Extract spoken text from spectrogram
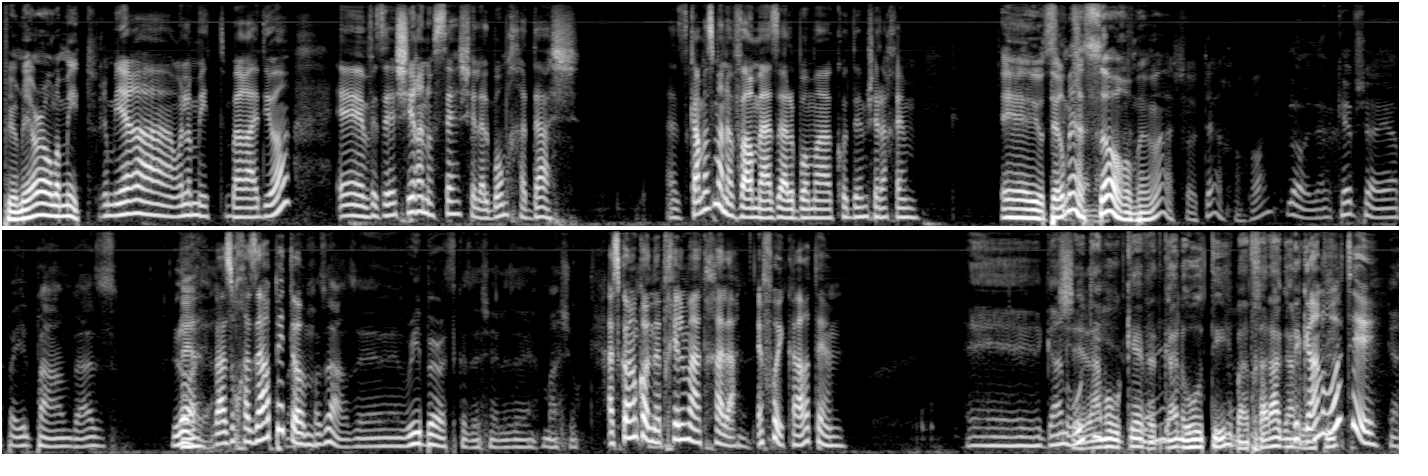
פרמיירה עולמית. פרמיירה עולמית ברדיו, וזה שיר הנושא של אלבום חדש. אז כמה זמן עבר מאז האלבום הקודם שלכם? אה, יותר מעשור, ממש, יותר, נכון? לא, זה הרכב שהיה פעיל פעם, ואז לא היה. ואז הוא חזר פתאום. הוא חזר, זה rebirth כזה של איזה משהו. אז קודם כל נתחיל מההתחלה. איפה הכרתם? אה, גן רותי. שאלה מורכבת, זה- גן רותי, בהתחלה גן רותי. בגן רותי. כן.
